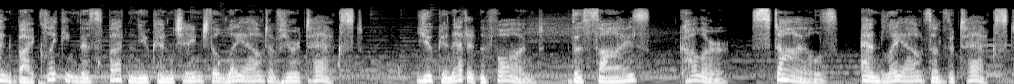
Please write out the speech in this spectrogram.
And by clicking this button you can change the layout of your text. You can edit the font, the size, color, styles, and layouts of the text.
